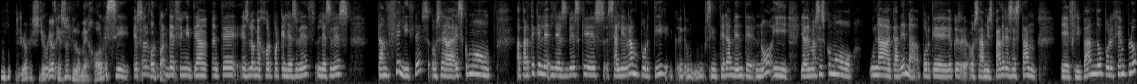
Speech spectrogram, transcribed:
Yo, yo creo que eso es lo mejor. Sí, eso mejor parte. definitivamente es lo mejor porque les ves, les ves tan felices, o sea, es como, aparte que le- les ves que se alegran por ti, eh, sinceramente, ¿no? Y, además es como una cadena, porque yo o sea, mis padres están eh, flipando, por ejemplo,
